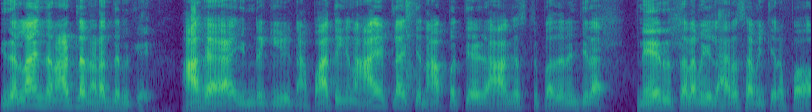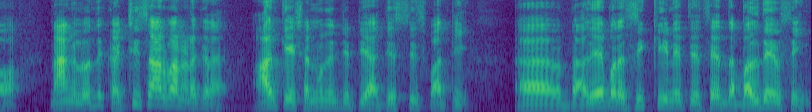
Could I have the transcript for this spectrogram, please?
இதெல்லாம் இந்த நாட்டில் நடந்திருக்கு. ஆக இன்றைக்கு நான் பார்த்தீங்கன்னா ஆயிரத்தி தொள்ளாயிரத்தி நாற்பத்தேழு ஆகஸ்ட் பதினஞ்சில் நேரு தலைமையில் அரசு அமைக்கிறப்போ நாங்கள் வந்து கட்சி சார்பாக நடக்கிற RK Shanmugam Chettiar justice party அதே போல் சிக்கி இனத்தை சேர்ந்த பல்தேவ் சிங்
